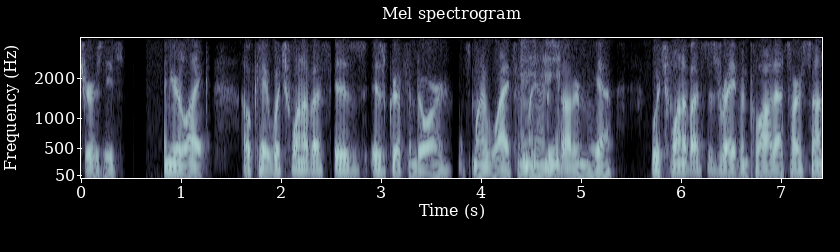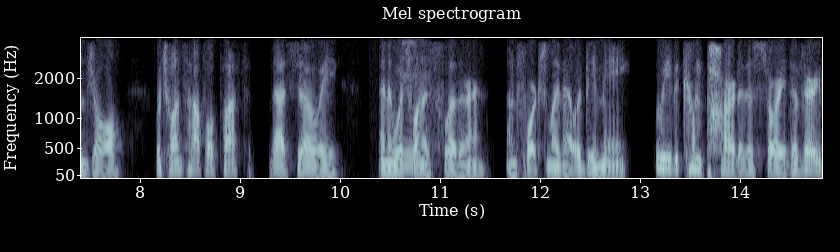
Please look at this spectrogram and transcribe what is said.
jerseys, and you're like, okay, which one of us is is Gryffindor? It's my wife and my mm-hmm. youngest daughter Mia. Which one of us is Ravenclaw? That's our son Joel. Which one's Hufflepuff? That's Zoe. And then which mm. one is Slytherin? Unfortunately, that would be me. We become part of the story. The very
